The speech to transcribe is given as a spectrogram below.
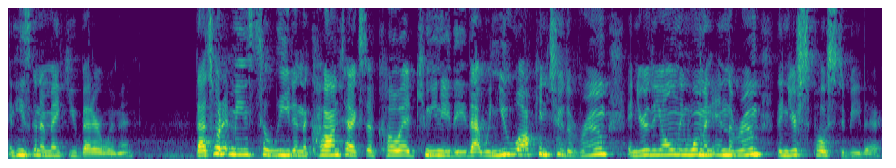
and he's going to make you better women. That's what it means to lead in the context of co ed community. That when you walk into the room and you're the only woman in the room, then you're supposed to be there.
